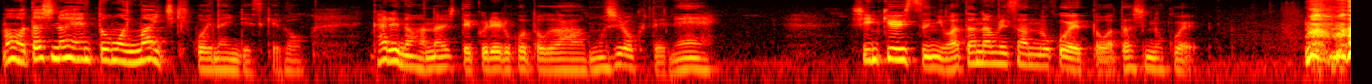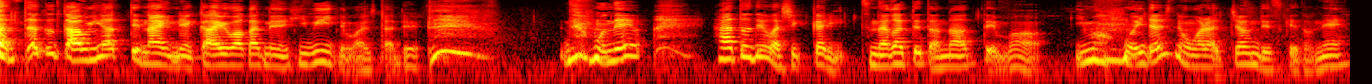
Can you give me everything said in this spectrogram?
まあ私の返答もいまいち聞こえないんですけど彼の話してくれることが面白くてね。鍼灸室に渡辺さんの声と私の声。全く噛み合ってないね。会話がね響いてましたね。でもねハートではしっかりつながってたなってまあ今思い出しても笑っちゃうんですけどね。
